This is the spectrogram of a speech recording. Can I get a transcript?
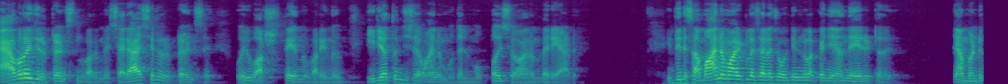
ആവറേജ് റിട്ടേൺസ് എന്ന് പറയുന്നത് ശരാശരി റിട്ടേൺസ് ഒരു വർഷത്തെ എന്ന് പറയുന്നത് ഇരുപത്തഞ്ച് ശതമാനം മുതൽ മുപ്പത് ശതമാനം വരെയാണ്. ഇതിന് സമാനമായിട്ടുള്ള ചില ചോദ്യങ്ങളൊക്കെ ഞാൻ നേരിട്ടത്. ഞാൻ പണ്ട്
